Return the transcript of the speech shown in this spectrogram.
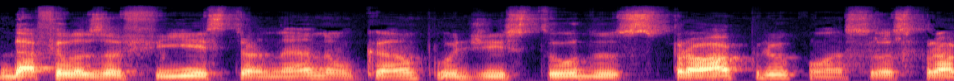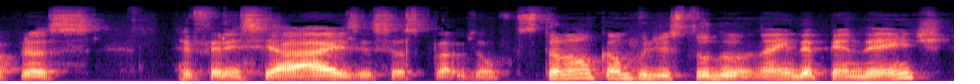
da filosofia, se tornando um campo de estudos próprio, com as suas próprias referenciais, e seus, se tornou um campo de estudo né, independente,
